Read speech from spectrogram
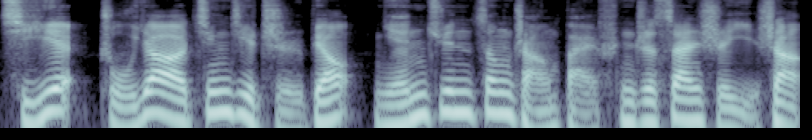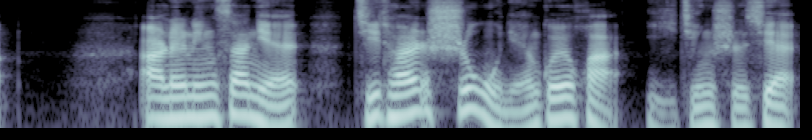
企业主要经济指标年均增长百分之三十以上。二零零三年，集团十五年规划已经实现，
